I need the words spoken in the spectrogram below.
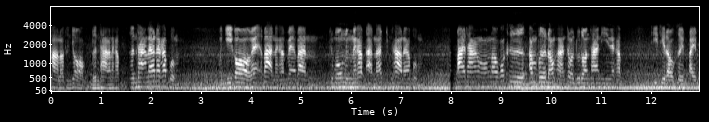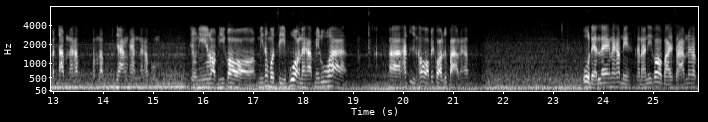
ข้าวเราถึงจะออกเดินทางนะครับ เดินทางแล้วนะครับ ผม เมื่อกี้ก็แวะบ้านนะครับ แวะบ้านชั่วโมงหนึ่งนะครับ อาบน้ำกินข้าวนะครับ ผมปลายทางของเราก็คืออำเภอหนองหานจังหวัดอุดรธานีนะครับ ที่ที่เราเคยไปประจำนะครับสำหรับยางแผ่นนะครับ ผม เที่ยวนี้รอบนี้ก็มีทั้งหมดสี่พ่วงนะครับ ไม่รู้ว่าอ่าคันอื่นเขาออกไปก่อนหรือเปล่านะครับ โอ้แดดแรงนะครับนี่ขณะนี้ก็บ่ายสามนะครับ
